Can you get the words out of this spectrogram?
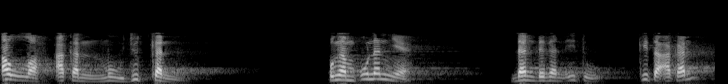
Allah akan mewujudkan pengampunannya. Dan dengan itu kita akan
